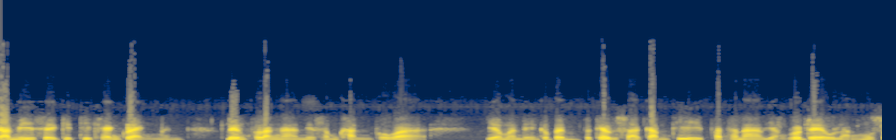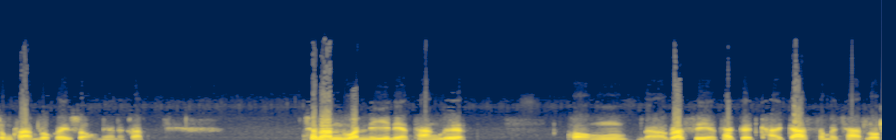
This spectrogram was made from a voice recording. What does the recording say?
การมีเศรษฐกิจที่แข็งแกร่งนั้นเรื่องพลังงานเนี่ยสำคัญ เพราะว่าเยอรมันเองก็เป็นประเทศอุตสาหกรรมที่พัฒนาอย่างรวดเร็วหลังสงครามโลกครั้งที่สองเนี่ยนะครับ ฉะนั้นวันนี้เนี่ยทางเลือกของรัสเซียถ้าเกิดขายก๊าซธรรมชาติลด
